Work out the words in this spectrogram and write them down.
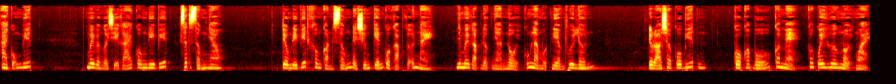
ai cũng biết Mây và người chị gái của ông David Rất giống nhau. Tuy ông David không còn sống để chứng kiến cuộc gặp gỡ này Nhưng Mây gặp được nhà nội Cũng là một niềm vui lớn. Điều đó cho cô biết Cô có bố, có mẹ, có quê hương nội ngoại.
